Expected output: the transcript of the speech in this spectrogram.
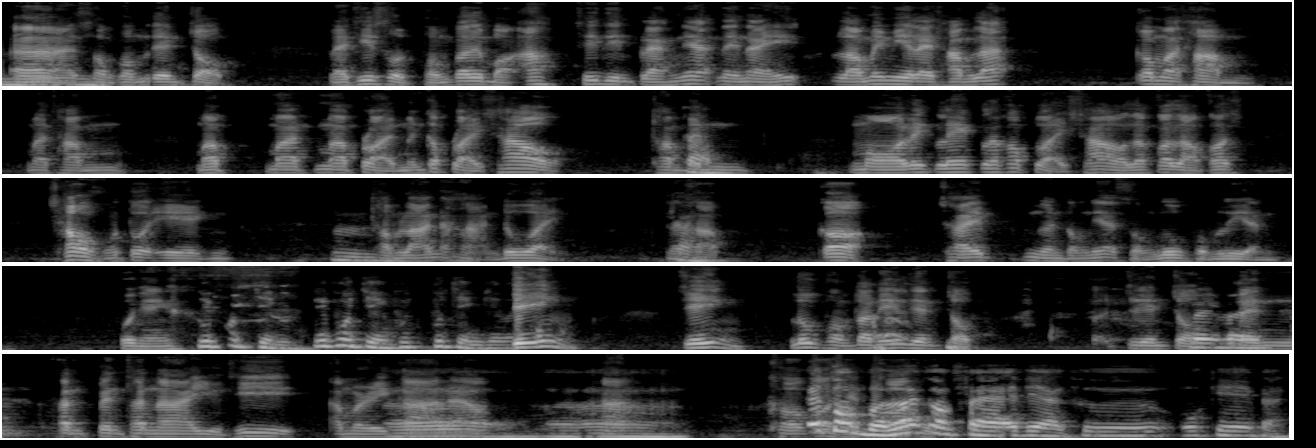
มอ่าส่งผมเรียนจบในที่สุดผมก็เลยบอกอ้าวที่ดินแปลงเนี้ยไหนๆเราไม่มีอะไรทำละ ก็มาทำมาทำมามามาปล่อยเหมือนกับปล่อยเช่าทำเป็น มอเล็ก ๆ แล้วก็ปล่อยเช่า แล้วก็เราก็เช่าของตัวเองอืมทำร้านอาหารด้วยนะคครัรับบก็ใช้เงินตรงเนี้ยส่งลูกผมเรียนพูดง่ายๆนี่พูดจริงนี่พูดจริงพูดพูดจริงใช่ไหมจริง จริง ลูกผมตอนนี้เรียนจบ เรียนจบไม่ไม่เป็นเป็นเป็นทนายอยู่ที่อเมริกาแล้วอ่าอ่าอ่าเขาไอ้ก็ตอนเปิดร้านห็กาแฟเนี่ยคือ โอเคแบบ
